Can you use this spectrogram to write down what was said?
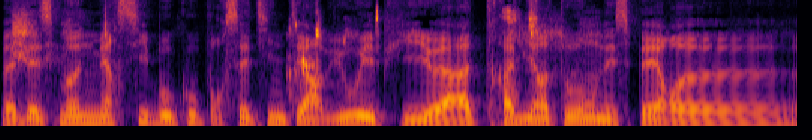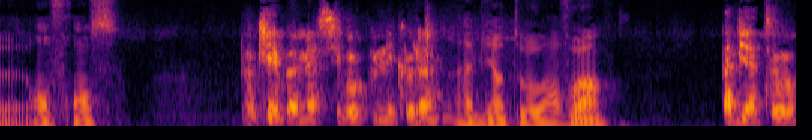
Bah, Desmond, merci beaucoup pour cette interview et puis euh, à très bientôt, on espère, euh, en France. Ok, bah merci beaucoup Nicolas. À bientôt, au revoir. À bientôt.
